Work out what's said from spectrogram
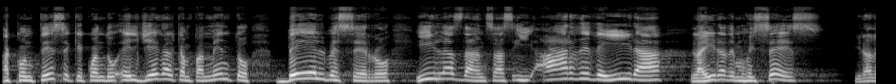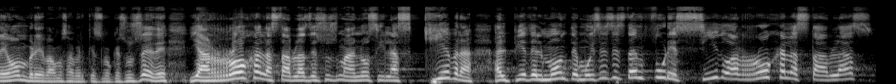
Acontece que cuando él llega al campamento, ve el becerro y las danzas y arde de ira, la ira de Moisés, ira de hombre, vamos a ver qué es lo que sucede, y arroja las tablas de sus manos y las quiebra al pie del monte. Moisés está enfurecido, arroja las tablas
